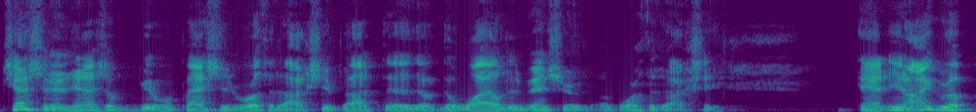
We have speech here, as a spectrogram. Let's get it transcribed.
Chesterton has a beautiful passage in Orthodoxy about the, the, the wild adventure of, of, Orthodoxy. And, you know, I grew up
